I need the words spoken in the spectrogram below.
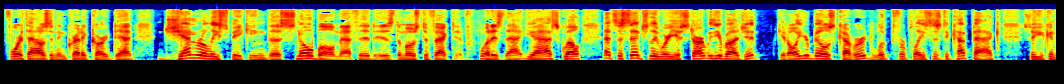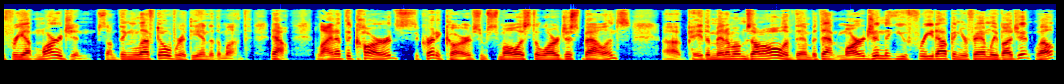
4,000 in credit card debt, generally speaking, the snowball method is the most effective. What is that, you ask? Well, that's essentially where you start with your budget get all your bills covered, look for places to cut back so you can free up margin, something left over at the end of the month. Now, line up the cards, the credit cards from smallest to largest balance, uh, pay the minimums on all of them, but that margin that you freed up in your family budget, well,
